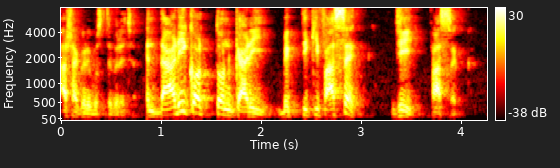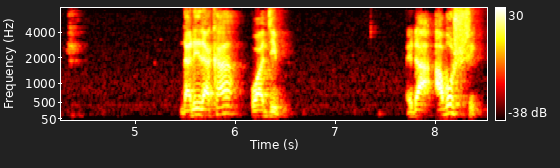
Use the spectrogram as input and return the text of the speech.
আশা করি বুঝতে পেরেছেন। দাড়ি কর্তনকারী ব্যক্তি কি ফাসেক? জি, ফাসেক। দাড়ি রাখা ওয়াজিব। এটা আবশ্যিক।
